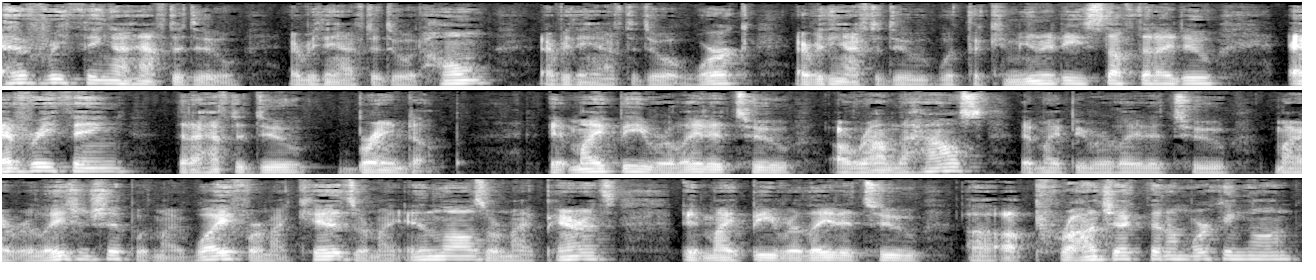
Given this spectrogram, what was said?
Everything I have to do, everything I have to do at home, everything I have to do at work, everything I have to do with the community stuff that I do, everything that I have to do, brain dump. It might be related to around the house. It might be related to my relationship with my wife or my kids or my in laws or my parents. It might be related to uh, a project that I'm working on,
